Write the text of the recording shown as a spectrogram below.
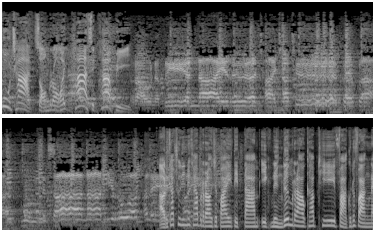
กู้ชาติ 255 ปี เรานักเรียนนายเรือชายชาติเชื้อแกล้วกล้ามุ่งศึกษานาที่รั้วทะเลเอาละครับช่วงนี้นะครับเราจะไปติดตามอีกหนึ่งเรื่องราวครับ ที่ฝากคุณผู้ฟังใน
